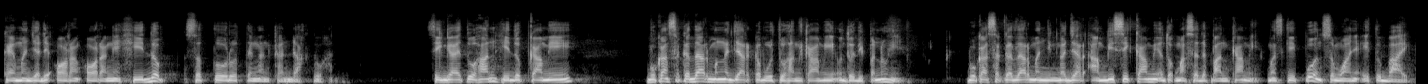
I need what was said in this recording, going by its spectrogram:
kami menjadi orang-orang yang hidup seturut dengan kehendak Tuhan. Sehingga Tuhan, hidup kami bukan sekedar mengejar kebutuhan kami untuk dipenuhi. Bukan sekedar mengejar ambisi kami untuk masa depan kami, meskipun semuanya itu baik.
